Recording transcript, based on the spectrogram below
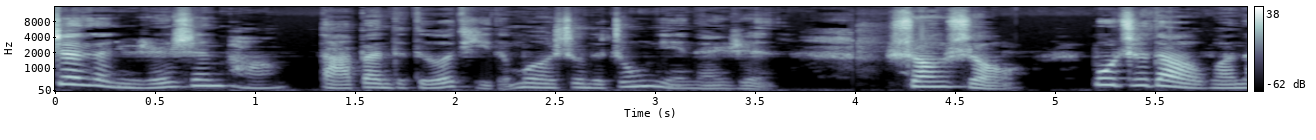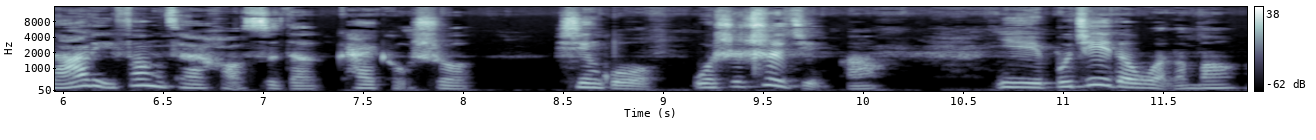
站在女人身旁，打扮的得体的陌生的中年男人，双手不知道往哪里放才好似的开口说：“新谷，我是赤井啊，你不记得我了吗？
